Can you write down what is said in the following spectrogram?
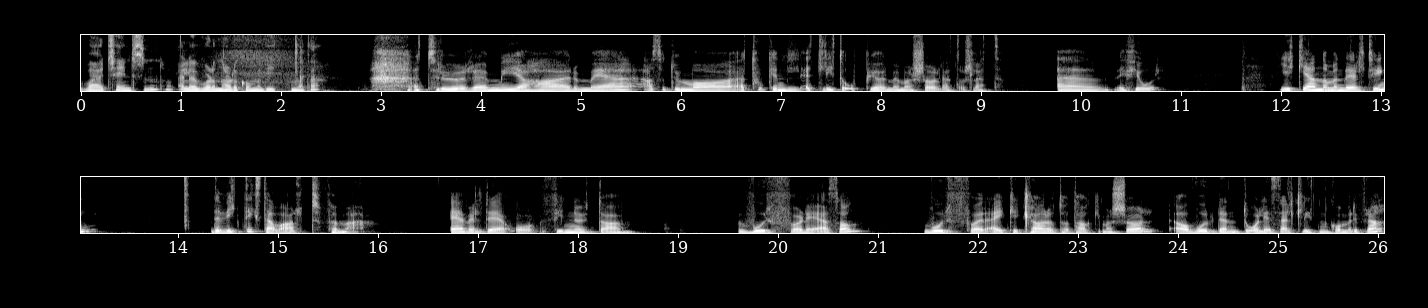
hva er changen? Eller hvordan har du kommet dit, på en måte? Jeg tror eh, mye har med Altså, du må Jeg tok en, et lite oppgjør med meg sjøl, rett og slett, eh, i fjor. Gikk gjennom en del ting. Det viktigste av alt for meg er vel det å finne ut av hvorfor det er sånn. Hvorfor jeg ikke klarer å ta tak i meg sjøl, og hvor den dårlige selvtilliten kommer ifra.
